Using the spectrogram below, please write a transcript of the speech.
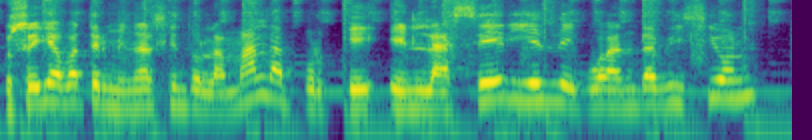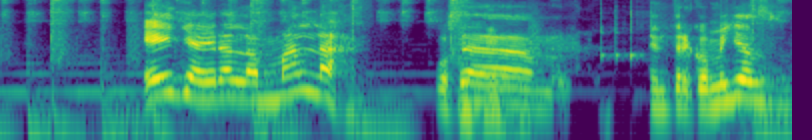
pues ella va a terminar siendo la mala, porque en la serie de WandaVision, ella era la mala. O sea, entre comillas,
